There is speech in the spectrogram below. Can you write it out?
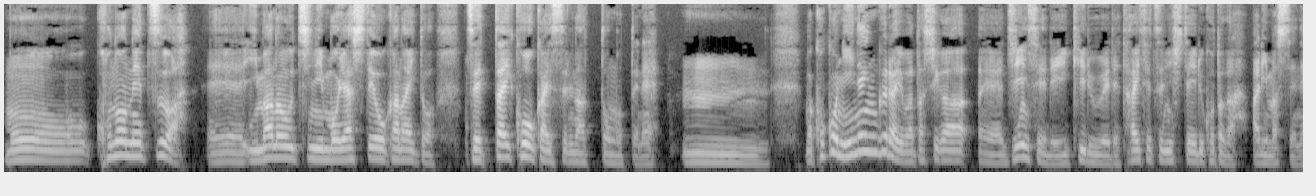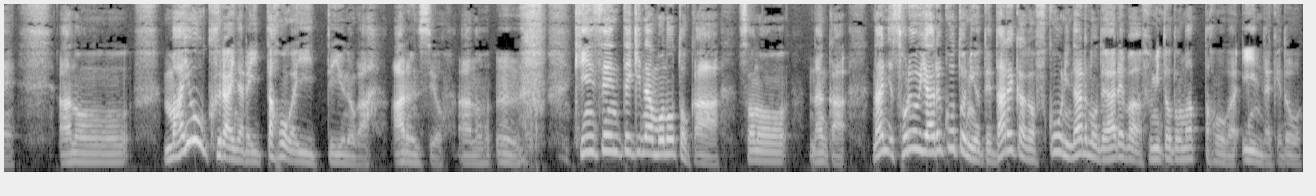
もう、この熱は、えー、今のうちに燃やしておかないと、絶対後悔するなと思ってね。まあ、ここ2年ぐらい私が、えー、人生で生きる上で大切にしていることがありましてね。あのー、迷うくらいなら行った方がいいっていうのがあるんですよ。あの、うん。金銭的なものとか、その、なんか、何、それをやることによって誰かが不幸になるのであれば踏みとどまった方がいいんだけど、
